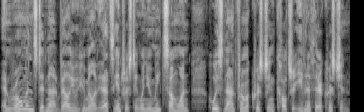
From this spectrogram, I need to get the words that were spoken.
And Romans did not value humility. That's interesting. When you meet someone who is not from a Christian culture, even if they're a Christian,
